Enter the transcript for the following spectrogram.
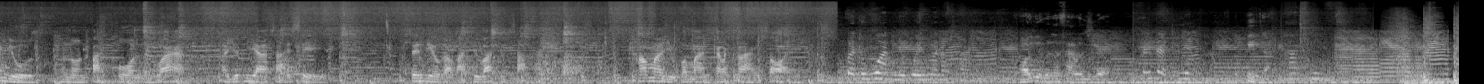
ตั้งอยู่ถนนปากโคนหรือว่าอายุทยาสายสี่เส้นเดียวกับอาชีวศึกษา เข้ามาอยู่ประมาณกลางกลางๆซอย เปิดทุกวันยกเว้นวันอังคารขออยู่เป็นราคาวันเดียวตั้งแต่เที่ยงค่ะปิดอะห้าทุ่ม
